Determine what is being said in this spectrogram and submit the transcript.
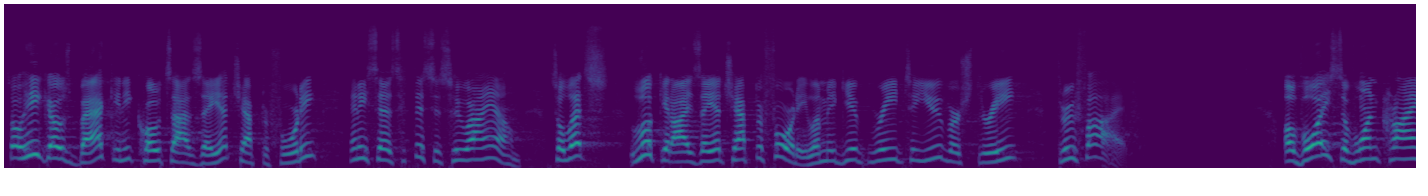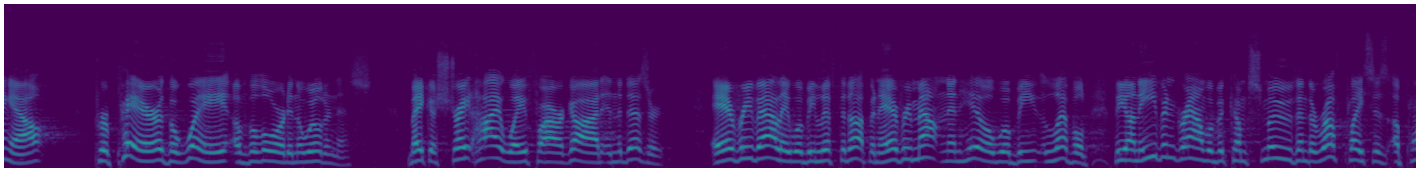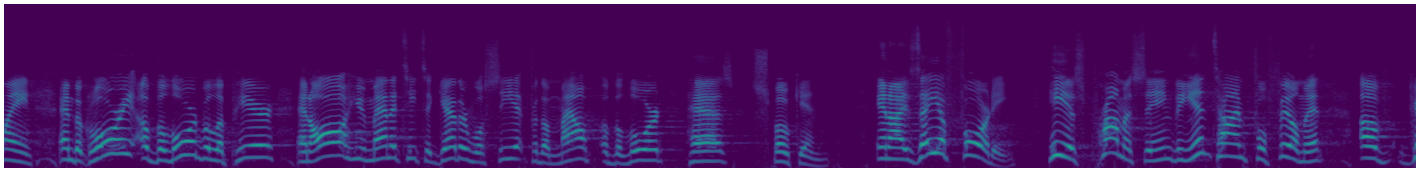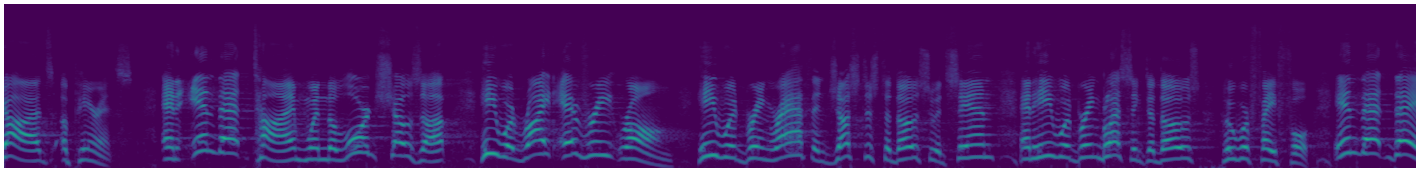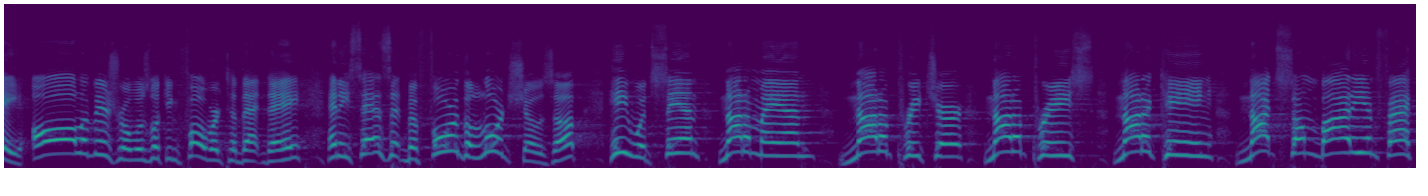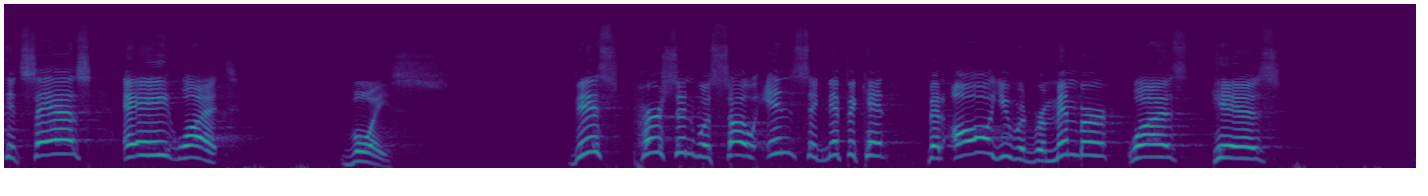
So he goes back and he quotes Isaiah chapter 40, and he says, This is who I am. So let's look at Isaiah chapter 40. Let me give read to you verse 3 through 5 a voice of one crying out, Prepare the way of the Lord in the wilderness, make a straight highway for our God in the desert. Every valley will be lifted up, and every mountain and hill will be leveled. The uneven ground will become smooth, and the rough places a plain. And the glory of the Lord will appear, and all humanity together will see it, for the mouth of the Lord has spoken. In Isaiah 40, he is promising the end time fulfillment of God's appearance. And in that time, when the Lord shows up, he would right every wrong. He would bring wrath and justice to those who had sinned, and he would bring blessing to those who were faithful. In that day, all of Israel was looking forward to that day, and he says that before the Lord shows up, he would send not a man, not a preacher, not a priest, not a king, not somebody. In fact, it says a what? Voice. This person was so insignificant that all you would remember was his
